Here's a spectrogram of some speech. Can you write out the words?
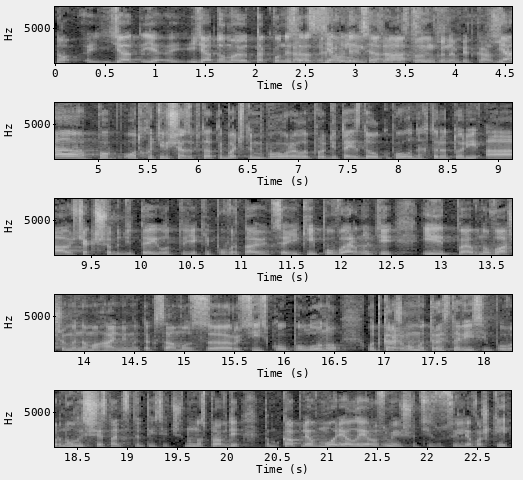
Ну я, я, я думаю, так вони зараз, хвилинку, з'являться. зараз, хвилинку нам підказують. Я по- от хотів ще запитати. Бачите, ми поговорили про дітей з деокупованих територій. А як щодо дітей, от які повертаються, які повернуті, і певно вашими намаганнями так само з російського полону. От кажемо, ми 308 повернули з 16 тисяч. Ну насправді там капля в морі, але я розумію, що ці зусилля важкі.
